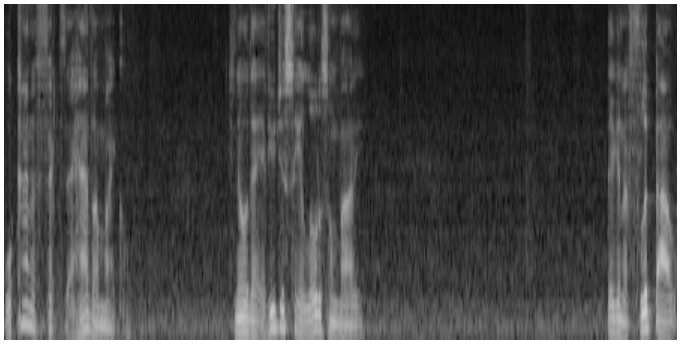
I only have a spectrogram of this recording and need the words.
what kind of effect does that have on Michael? To know that if you just say hello to somebody, they're gonna flip out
